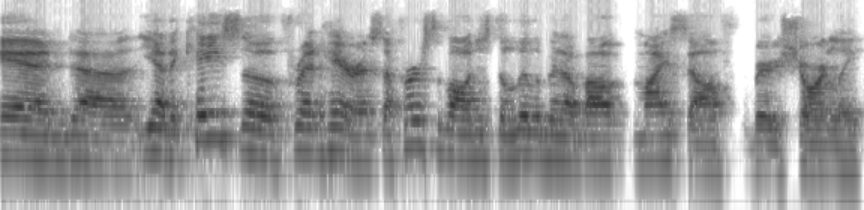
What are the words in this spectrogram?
And uh, yeah, the case of Fred Harris. Uh, first of all, just a little bit about myself, very shortly.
